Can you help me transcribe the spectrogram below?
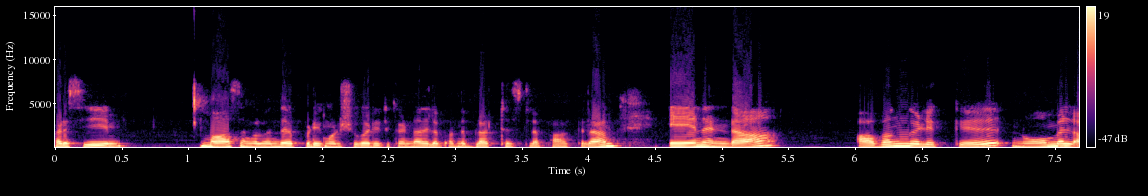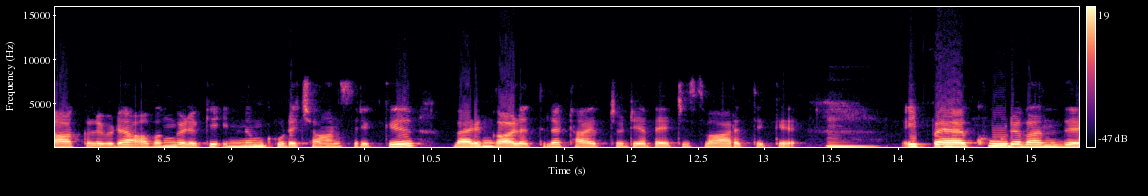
கடைசி மாசங்கள் வந்து எப்படி உங்களோட சுகர் இருக்குன்னு அதுல அந்த பிளட் டெஸ்ட்ல பார்க்கலாம். ஏனெண்டா அவங்களுக்கு நார்மல் ஆக்களை விட அவங்களுக்கு இன்னும் கூட சான்ஸ் இருக்கு வருங்காலத்துல டைப் டூ diabetes வாரத்துக்கு. இப்ப கூட வந்து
